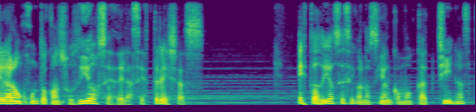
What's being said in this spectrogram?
llegaron junto con sus dioses de las estrellas. Estos dioses se conocían como Kachinas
